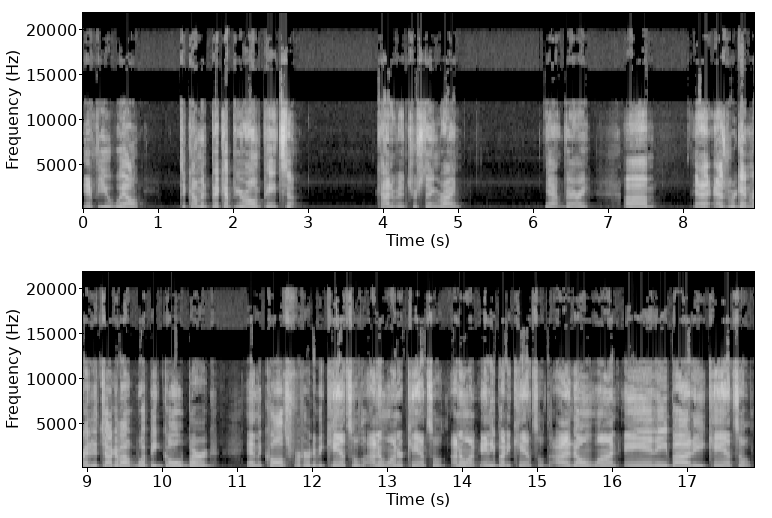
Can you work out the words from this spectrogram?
if you will, to come and pick up your own pizza. Kind of interesting, right? Yeah, very. Um, as we're getting ready to talk about Whoopi Goldberg and the calls for her to be canceled, I don't want her canceled. I don't want anybody canceled. I don't want anybody canceled.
